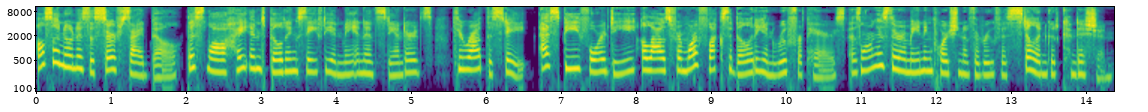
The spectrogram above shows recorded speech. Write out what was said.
Also known as the Surfside Bill, this law heightened building safety and maintenance standards throughout the state. SB 4D allows for more flexibility in roof repairs as long as the remaining portion of the roof is still in good condition.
